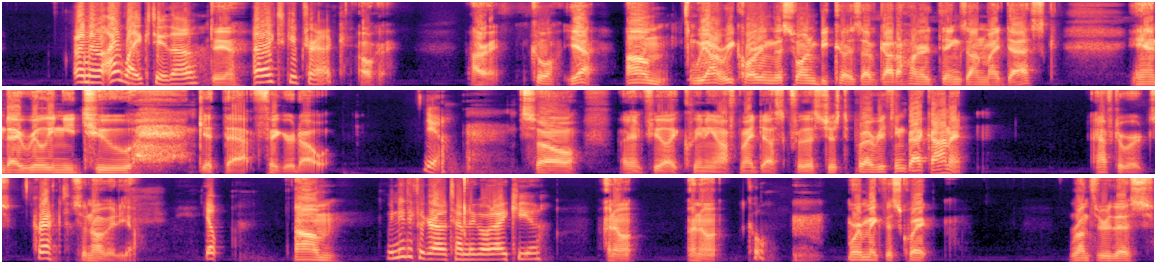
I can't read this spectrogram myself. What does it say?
I know. I like to though. Do you? I like to keep track. Okay. All right. Cool. Yeah. Um, we aren't recording this one because I've got a hundred things on my desk, and I really need to get that figured out. Yeah. So I didn't feel like cleaning off my desk for this, just to put everything back on it afterwards. Correct. So no video. Um, We need to figure out a time to go to IKEA. I know. I know. Cool. we're gonna make this quick. Run through this.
